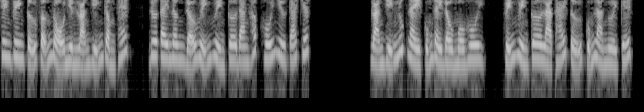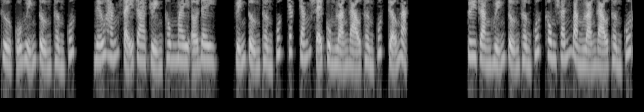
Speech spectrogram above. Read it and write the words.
Thiên viên tử phẫn nộ nhìn loạn diễn gầm thét, đưa tay nâng đỡ huyển huyền cơ đang hấp hối như cá chết. Loạn diễn lúc này cũng đầy đầu mồ hôi, huyển huyền cơ là thái tử cũng là người kế thừa của huyển tượng thần quốc, nếu hắn xảy ra chuyện không may ở đây, huyển tượng thần quốc chắc chắn sẽ cùng loạn đạo thần quốc trở mặt. Tuy rằng huyển tượng thần quốc không sánh bằng loạn đạo thần quốc,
